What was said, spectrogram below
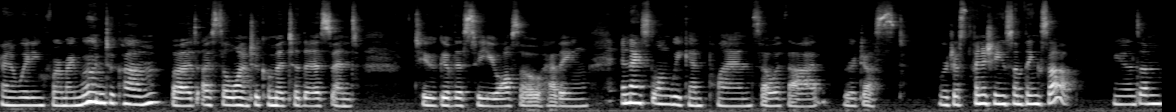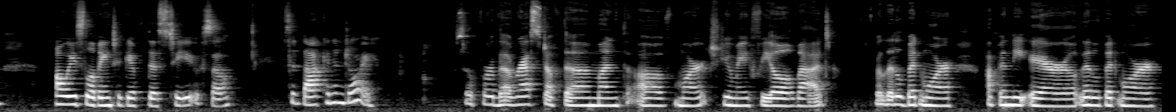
kind of waiting for my moon to come, but I still wanted to commit to this and to give this to you also having a nice long weekend plan. So with that, we're just we're just finishing some things up. And I'm always loving to give this to you. So sit back and enjoy. So, for the rest of the month of March, you may feel that a little bit more up in the air, a little bit more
